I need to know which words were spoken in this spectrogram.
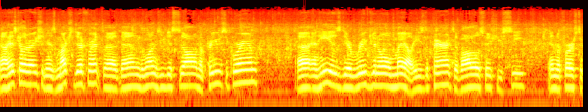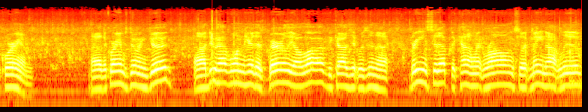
Now his coloration is much different uh, than the ones you just saw in the previous aquarium. Uh, and he is the original male. He's the parent of all those fish you see in the first aquarium. Uh, the aquarium's doing good. Uh, I do have one here that's barely alive because it was in a breeding setup that kind of went wrong, so it may not live.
